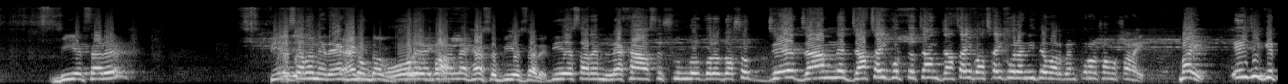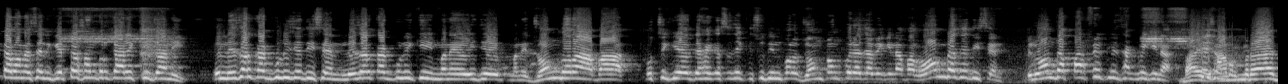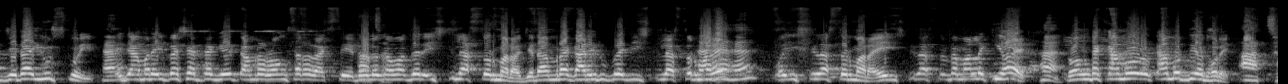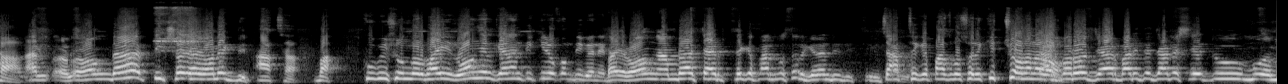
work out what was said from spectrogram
বিএসআরএম বিএসআরএম এর একদম ওরে লেখা আছে বিএসআরএম বিএসআরএম লেখা আছে সুন্দর করে। দর্শক যে জামনে যাচাই করতে চান যাচাই বাছাই করে নিতে পারবেন কোনো সমস্যা নাই। ভাই এই যে গেটটা বানাইছেন গেটটা সম্পর্কে আরেকটু জানি। এই লেজার কাটগুলি যে দিছেন লেজার কাটগুলি কি মানে ওই যে মানে জং ধরা বা হচ্ছে গিয়ে দেখা গেছে যে কিছুদিন পরে জং টং করে যাবে কিনা বা রংটা যে দিছেন এই রংটা পারফেক্টলি থাকবে কিনা ভাই আমরা যেটা ইউজ করি হ্যাঁ। এই যে আমার এই পাশে একটা গেট আমরা রং ছাড়া রাখছি এটা হলো আচ্ছা। আমাদের স্টিল আস্তর মারা যেটা আমরা গাড়ির উপরে যে স্টিল আস্তর হ্যাঁ, মারে হ্যাঁ। ওই স্টিল আস্তর মারা এই স্টিল আস্তরটা মারলে কি হয় হ্যাঁ। রংটা কামড় কামড় দিয়ে ধরে আচ্ছা আর রংটা টিকসই হয় অনেক দিন আচ্ছা বাহ খুবই সুন্দর। ভাই রঙের গ্যারান্টি কীরকম দিবেন ভাই রং আমরা চার থেকে পাঁচ বছর গ্যারান্টি দিচ্ছি। চার থেকে পাঁচ বছরে কিচ্ছু হবে না রং? তারপরও যার বাড়িতে যাবে সে একটু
